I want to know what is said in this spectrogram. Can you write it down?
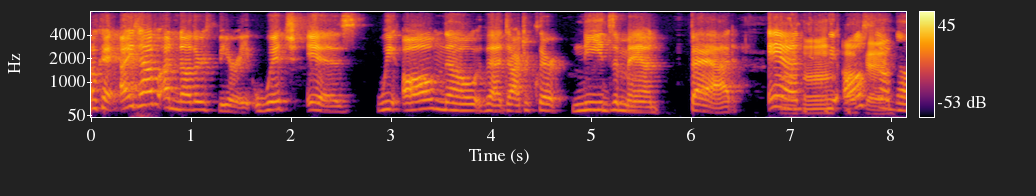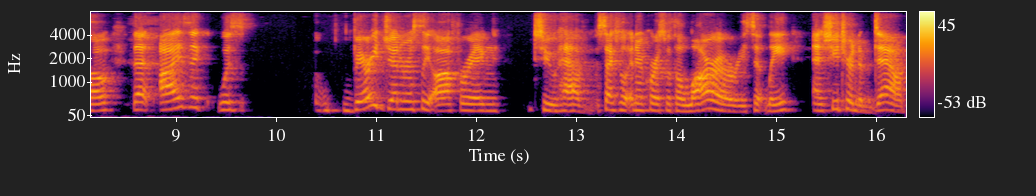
Okay, I have another theory, which is we all know that Dr. Claire needs a man bad. And Mhm, we also okay. know that Isaac was very generously offering to have sexual intercourse with Alara recently, and she turned him down.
